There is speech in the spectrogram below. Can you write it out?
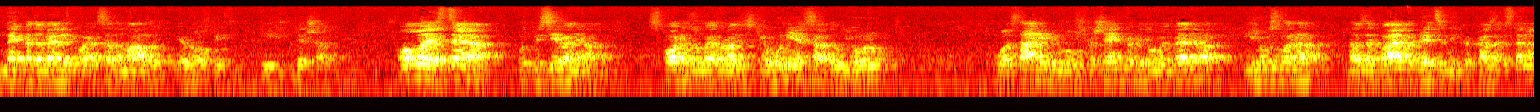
nekada velikoj, a sada maloj Evropi i dešava. Ovo je scena potpisivanja sporazuma Evroazijske unije, sada u junu. U Astani vidimo Lukašenka, vidimo Medvedeva i Nuslana Nazarbajeva, predsednika Kazahstana.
